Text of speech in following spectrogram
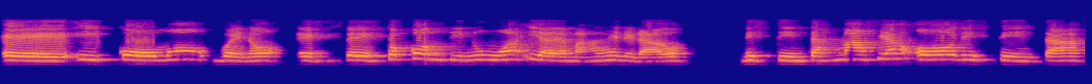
eh, y cómo, bueno, este, esto continúa y además ha generado distintas mafias o distintas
